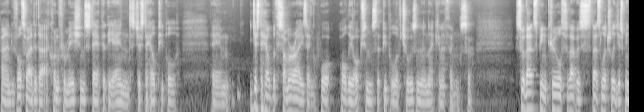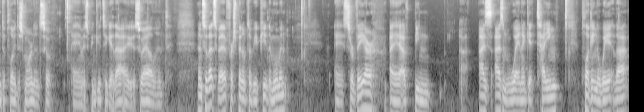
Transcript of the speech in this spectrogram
and we've also added a, a confirmation step at the end just to help people um, just to help with summarising what all the options that people have chosen and that kind of thing. So, so that's been cool. So that was that's literally just been deployed this morning. So um, it's been good to get that out as well. And and so that's about it for Spin Up WP at the moment. Uh, Surveyor, uh, I've been uh, as as and when I get time plugging away at that.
